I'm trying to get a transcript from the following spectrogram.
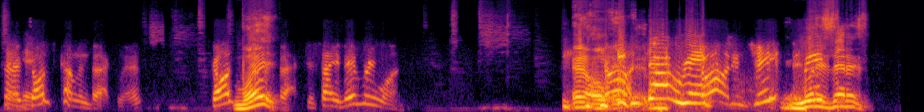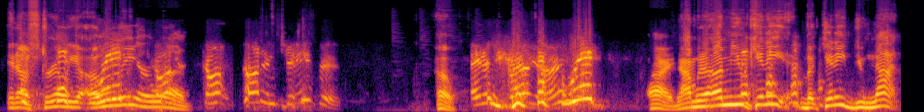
So God's coming back, man. God's What? coming back to save everyone. And, oh, God, It's not Rick. God and Jesus. what is that? Is in Australia only or God, what? God, God and Jesus. Oh, And Australia only. Rick, all right. Now I'm going to unmute Kenny, but Kenny, do not,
